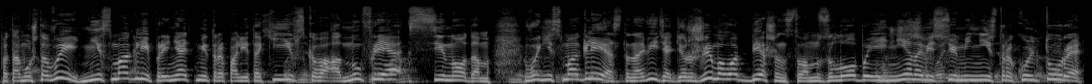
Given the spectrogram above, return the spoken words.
потому что вы не смогли принять митрополита Киевского Ануфрия с синодом. Вы не смогли остановить одержимого бешенством гневом, злобой и ненавистью министра культуры.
